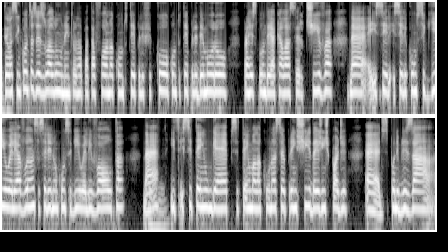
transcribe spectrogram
Então, assim, quantas vezes o aluno entrou na plataforma, quanto tempo ele ficou, quanto tempo ele demorou para responder aquela assertiva, né? E se ele, se ele conseguiu, ele avança, se ele não conseguiu, ele volta, né? Uhum. E, e, se tem um gap, se tem uma lacuna a ser preenchida, e a gente pode é, disponibilizar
